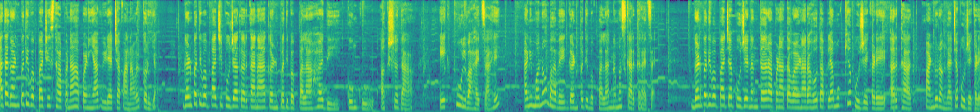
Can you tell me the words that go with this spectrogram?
आता गणपती बाप्पाची स्थापना आपण या विड्याच्या पानावर करूया. गणपती बाप्पाची पूजा करताना गणपती बाप्पाला हळदी कुंकू अक्षदा एक फूल वाहायचं आहे. आणि मनोभावे गणपती बाप्पाला नमस्कार करायचा आहे गणपती बाप्पाच्या पूजेनंतर आपण आता वळणार आहोत आपल्या मुख्य पूजेकडे अर्थात पांडुरंगाच्या पूजेकडे.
